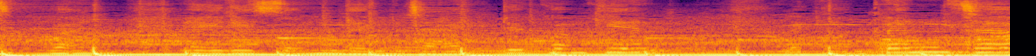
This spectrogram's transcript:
สักวันให้ได้สมดังใจด้วยความคิดและความเป็นเธอ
